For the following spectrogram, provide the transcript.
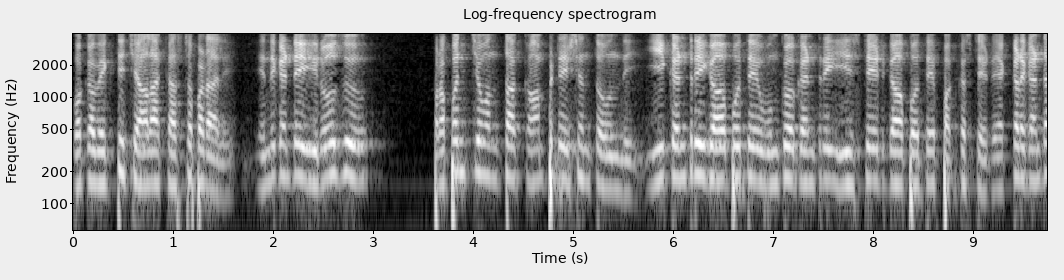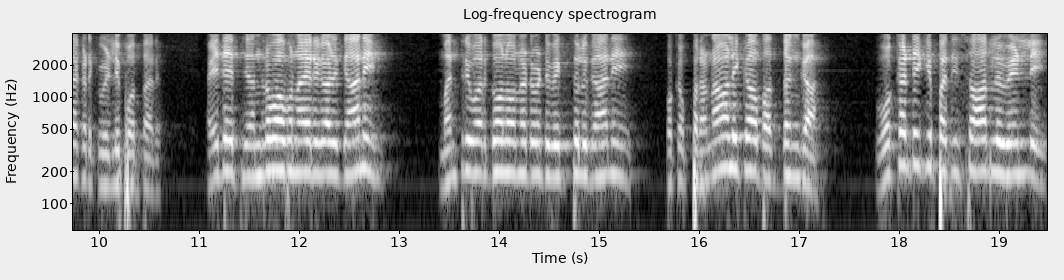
ఒక వ్యక్తి చాలా కష్టపడాలి. ఎందుకంటే ఈరోజు ప్రపంచం అంతా కాంపిటీషన్తో ఉంది. ఈ కంట్రీ కాకపోతే ఇంకో కంట్రీ ఈ స్టేట్ కాకపోతే పక్క స్టేట్. ఎక్కడికంటే అక్కడికి వెళ్ళిపోతారు. అయితే చంద్రబాబు నాయుడు గారు కానీ మంత్రివర్గంలో ఉన్నటువంటి వ్యక్తులు కానీ ఒక ప్రణాళికాబద్ధంగా ఒకటికి పదిసార్లు వెళ్ళి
